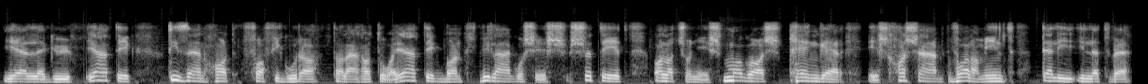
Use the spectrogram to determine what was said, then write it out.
jellegű játék. 16 fa figura található a játékban, világos és sötét, alacsony és magas, henger és hasáb, valamint teli, illetve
